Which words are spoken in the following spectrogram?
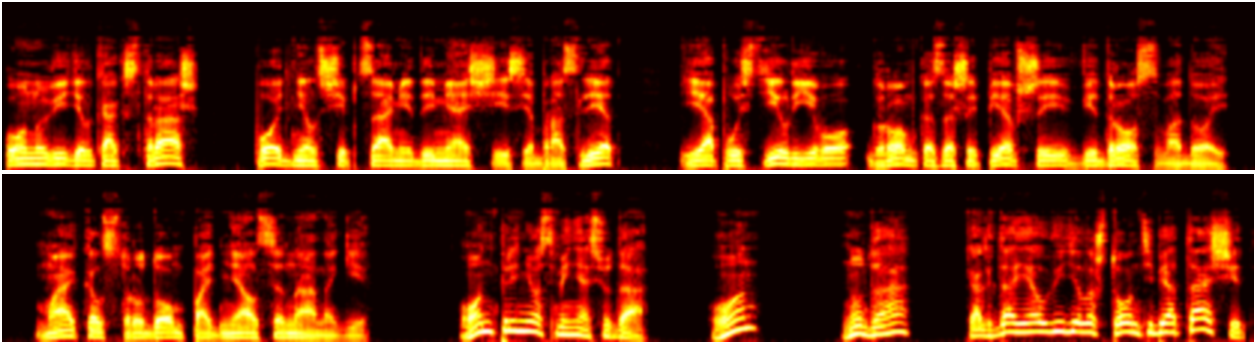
Он увидел, как страж поднял щипцами дымящийся браслет и опустил его, громко зашипевший, в ведро с водой. Майкл с трудом поднялся на ноги. «Он принес меня сюда? Он? Ну да. Когда я увидела, что он тебя тащит,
